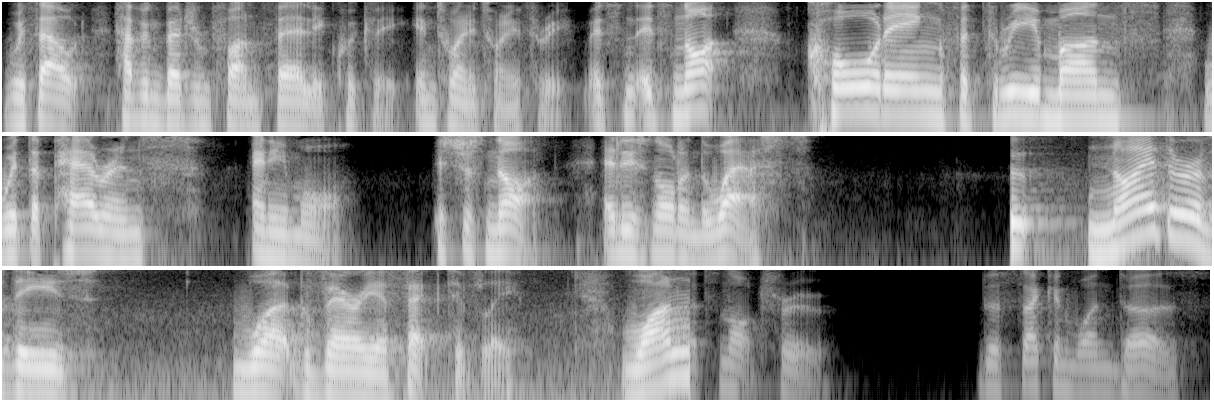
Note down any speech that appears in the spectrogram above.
without having bedroom fun fairly quickly in 2023. It's it's not courting for 3 months with the parents anymore. It's just not. At least not in the West. neither of these work very effectively. One That's not true. The second one does.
